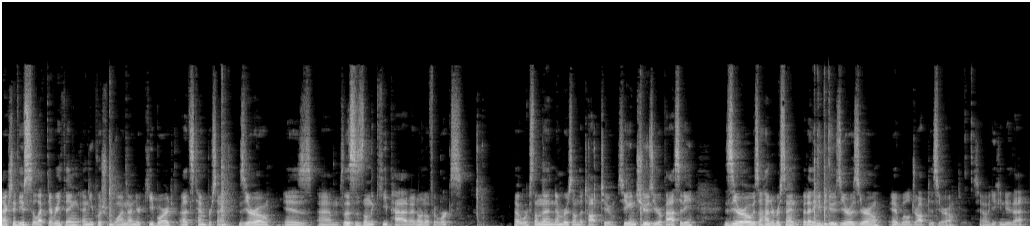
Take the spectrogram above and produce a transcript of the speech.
Actually, if you select everything and you push 1 on your keyboard, that's 10%. 0 is, um, so this is on the keypad. I don't know if it works. Oh, it works on the numbers on the top too. So you can choose your opacity. 0 is 100%, but I think if you do 0, 0, it will drop to 0. So you can do that.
